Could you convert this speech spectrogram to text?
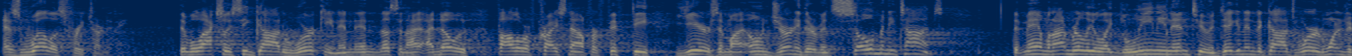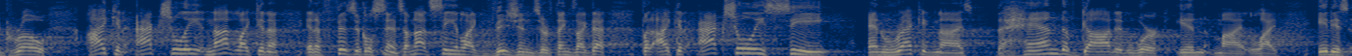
as well as for eternity. That will actually see God working. And, and listen, I, I know a follower of Christ now for 50 years in my own journey. There have been so many times that, man, when I'm really like leaning into and digging into God's word, wanting to grow, I can actually, not like in a, in a physical sense, I'm not seeing like visions or things like that, but I can actually see and recognize the hand of God at work in my life. It is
